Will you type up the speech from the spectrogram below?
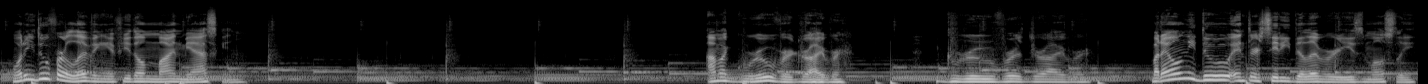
What do you do for a living if you don't mind me asking? I'm a groover driver. groover driver. But I only do intercity deliveries mostly.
